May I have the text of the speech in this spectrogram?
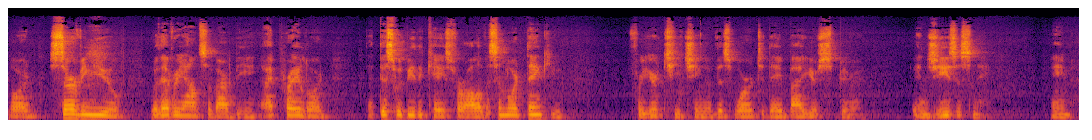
Lord, serving you with every ounce of our being. I pray, Lord, that this would be the case for all of us. And Lord, thank you for your teaching of this word today by your Spirit. In Jesus' name, amen.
